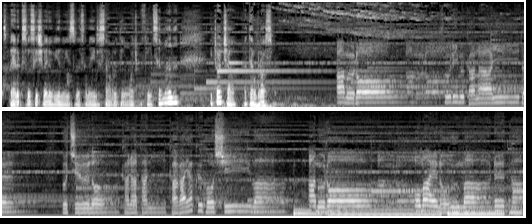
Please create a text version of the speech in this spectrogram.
Espero que se vocês estiverem ouvindo isso nessa manhã de sábado, tenham um ótimo fim de semana. E tchau, tchau. Até a próxima. 宇宙の彼方に輝く星はアムロお前の生まれた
